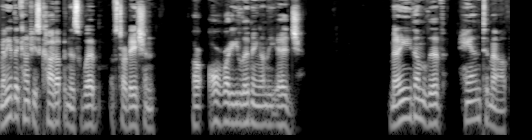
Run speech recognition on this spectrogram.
Many of the countries caught up in this web of starvation are already living on the edge. Many of them live hand to mouth,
